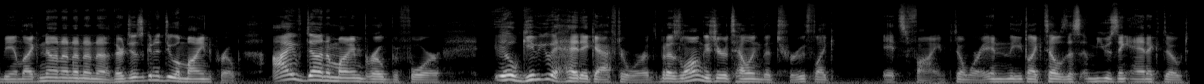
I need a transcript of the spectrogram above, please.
being like, "No, no, no, no, no. They're just going to do a mind probe. I've done a mind probe before. It'll give you a headache afterwards, but as long as you're telling the truth, like it's fine. Don't worry." And he like tells this amusing anecdote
